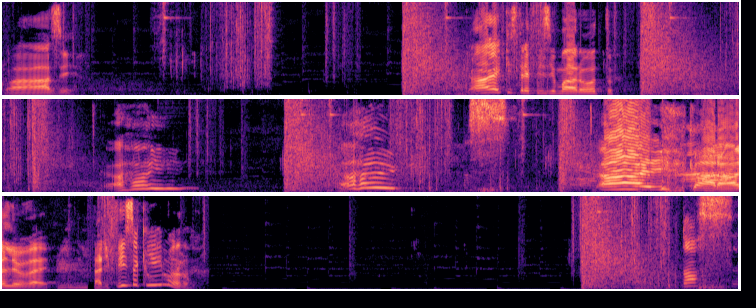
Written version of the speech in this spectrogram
Quase. Ai, que strafezinho maroto. Ai. Ai. Nossa. Ai, caralho, velho. Tá difícil aqui, mano. Nossa.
